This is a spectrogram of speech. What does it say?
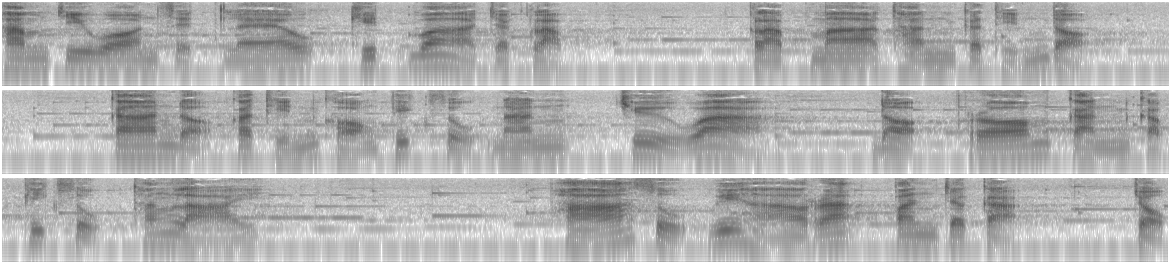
ทำจีวรเสร็จแล้วคิดว่าจะกลับ กลับมาทันกระถินดอก การเดาะกระถินของภิกษุนั้น ชื่อว่า เดาะพร้อมกันกับภิกษุทั้งหลาย ผาสุวิหาระปัญจกะ จบ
